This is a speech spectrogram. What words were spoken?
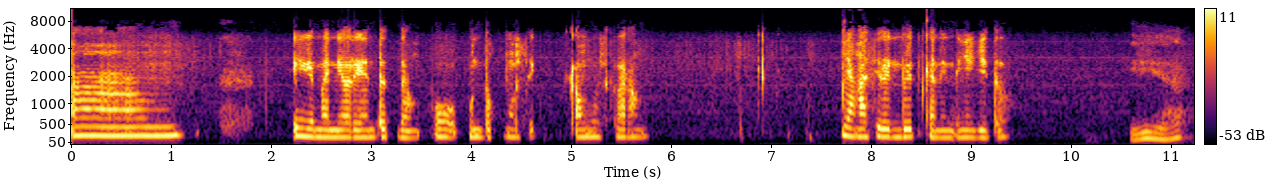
em iya money oriented dong. Oh, untuk musik kamu sekarang. Yang ngasilin duit kan intinya gitu. iya.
